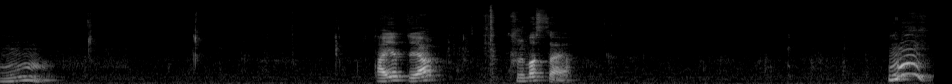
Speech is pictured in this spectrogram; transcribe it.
음. 다이어트요? 굶었어요. 음!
